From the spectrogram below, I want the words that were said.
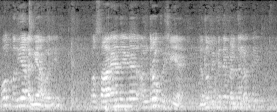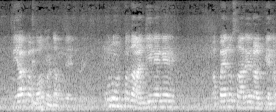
ਬਹੁਤ ਵਧੀਆ ਲੱਗਿਆ ਉਹ ਜੀ। ਔਰ ਸਾਰਿਆਂ ਦੇ ਜਿਹੜੇ ਅੰਦਰੋਂ ਖੁਸ਼ੀ ਹੈ ਜਦੋਂ ਵੀ ਕਿਤੇ ਮਿਲਦੇ ਨਾ ਤੇ ਆਹ ਕੰਮ ਬਹੁਤ ਵੱਡਾ ਹੋ ਗਿਆ ਜੀ। ਉਹਨੂੰ ਹੁਣ ਪ੍ਰਧਾਨ ਜੀ ਨੇਗੇ ਆਪਾਂ ਇਹਨੂੰ ਸਾਰੇ ਰਲ ਕੇ ਨਾ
